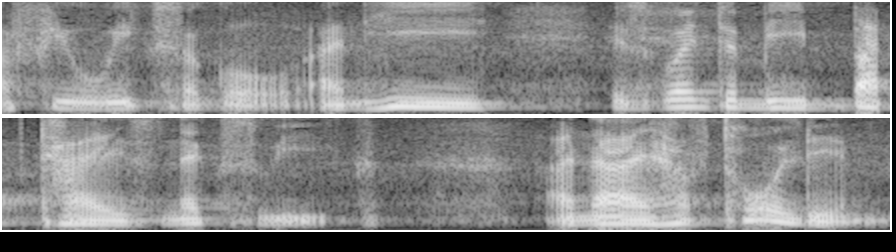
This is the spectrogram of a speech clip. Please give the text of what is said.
a few weeks ago, and he is going to be baptized next week. And I have told him,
